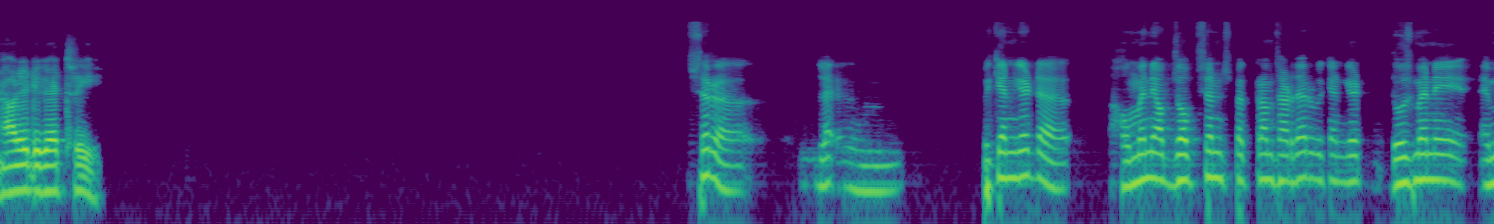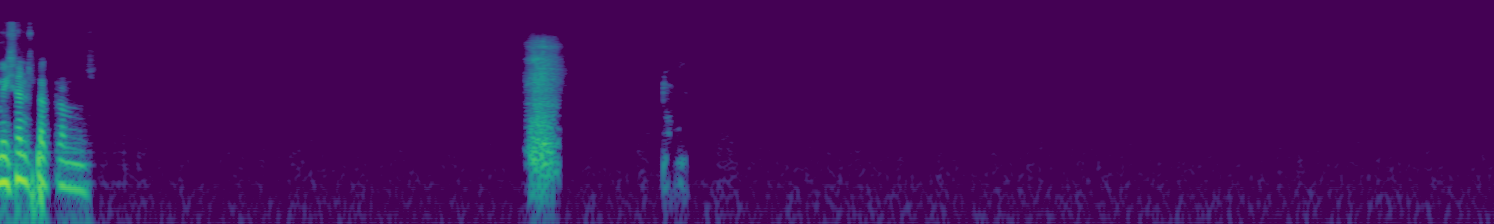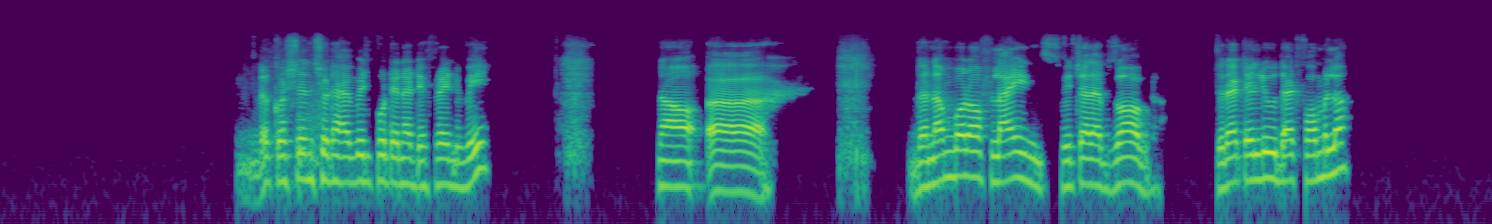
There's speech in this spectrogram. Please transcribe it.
How did you get 3? Sir, uh, le- um, we can get uh, how many absorption spectrums are there? We can get those many emission spectrums. The question should have been put in a different way. Now, uh, the number of lines which are absorbed, did I tell you that formula?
